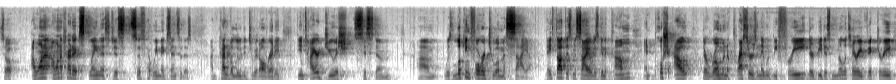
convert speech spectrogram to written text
So I want to I wanna try to explain this just so that we make sense of this. I've kind of alluded to it already. The entire Jewish system um, was looking forward to a Messiah. They thought this Messiah was going to come and push out their Roman oppressors and they would be free. There'd be this military victory.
